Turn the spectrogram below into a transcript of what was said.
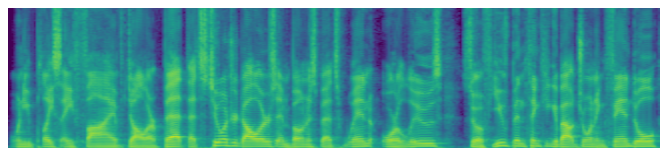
when you place a $5 bet. That's $200 in bonus bets, win or lose. So if you've been thinking about joining FanDuel,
